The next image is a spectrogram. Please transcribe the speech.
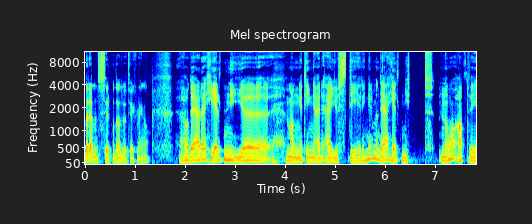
bremser på den utviklinga. Ja, og det er det helt nye Mange ting er, er justeringer, men det er helt nytt nå at vi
